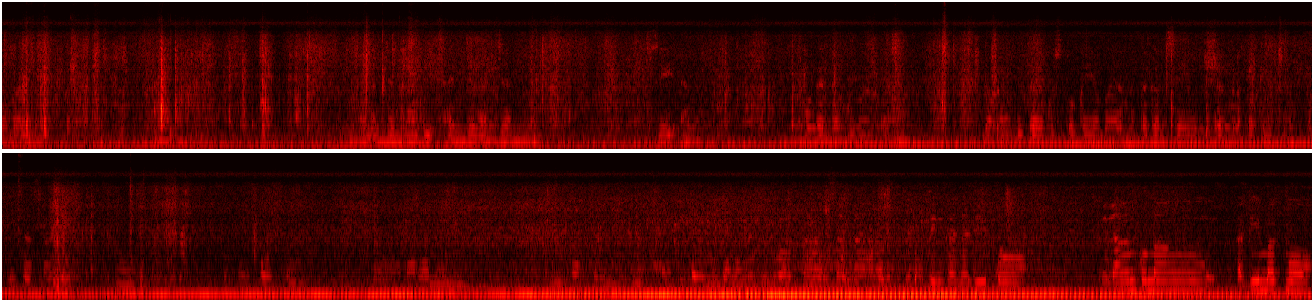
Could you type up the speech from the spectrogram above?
naman naman andyan lagi. Andyan andyan. Kasi ano yung magandang diwata baka hindi tayo gusto kaya matagal sa'yo siyang nagpakita Kailangan ko ng agimat mo.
